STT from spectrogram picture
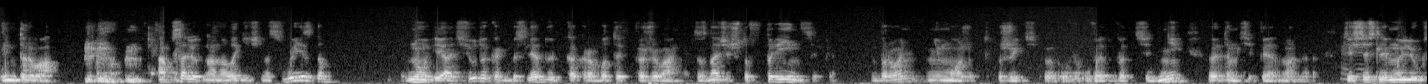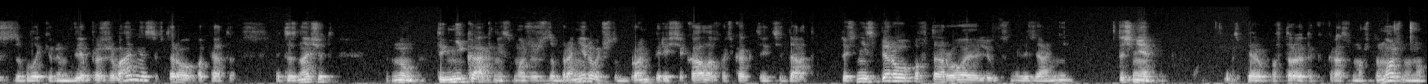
интервал. Абсолютно аналогично с выездом. Ну и отсюда как бы следует, как работает проживание. Это значит, что в принципе бронь не может жить в, в, в эти дни в этом типе номера. Mm-hmm. То есть, если мы люкс заблокируем для проживания со 2 по 5, это значит, ну, ты никак не сможешь забронировать, чтобы бронь пересекала хоть как-то эти даты. То есть, ни с 1 по 2 люкс нельзя, ни, точнее, с 1 по 2 это как раз может и можно, но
